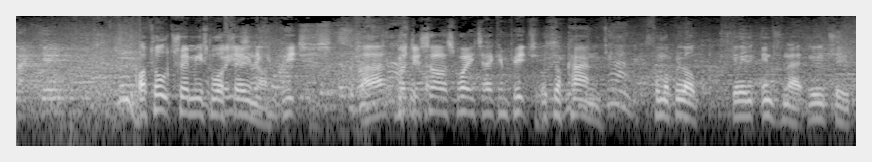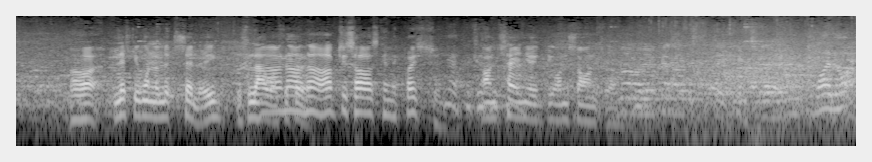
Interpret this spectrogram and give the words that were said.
thank you. I'll talk to him he's more Why are you sooner. taking pictures? Huh? I just asked why you're taking pictures. Which I can. From a blog, the internet, YouTube. Alright. Unless you want to look silly, just allow No, us to no, do it. no, I'm just asking the question. I'm telling you the honest answer. Why not?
